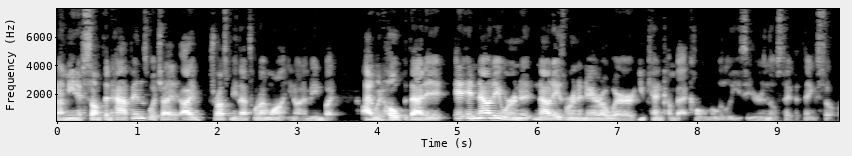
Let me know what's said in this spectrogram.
And I mean, if something happens, which I, I trust me, that's what I want. You know what I mean? But I would hope that it. And, and nowadays we're in a, nowadays we're in an era where you can come back home a little easier and those type of things. So,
